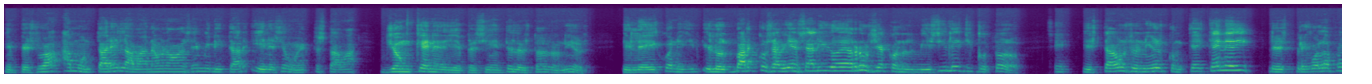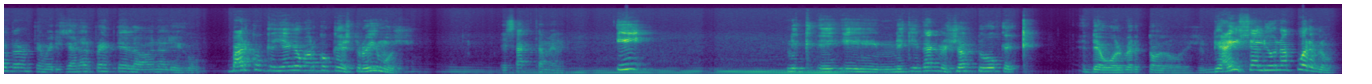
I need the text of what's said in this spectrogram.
Empezó a, montar en La Habana una base militar y en ese momento estaba John Kennedy, el presidente de los Estados Unidos. Y le dijo a y los barcos habían salido de Rusia con los misiles y con todo. Sí. Y Estados Unidos con Kennedy le desplegó la flota norteamericana al frente de La Habana. Le dijo, barco que llegue, barco que destruimos. Exactamente. Y y, Nikita Khrushchev tuvo que devolver todo eso. De ahí salió un acuerdo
